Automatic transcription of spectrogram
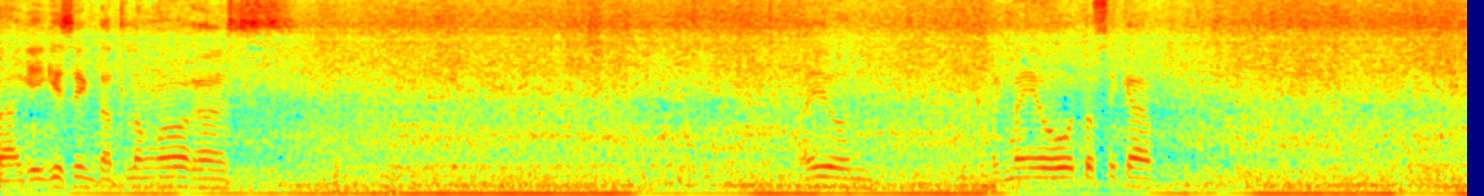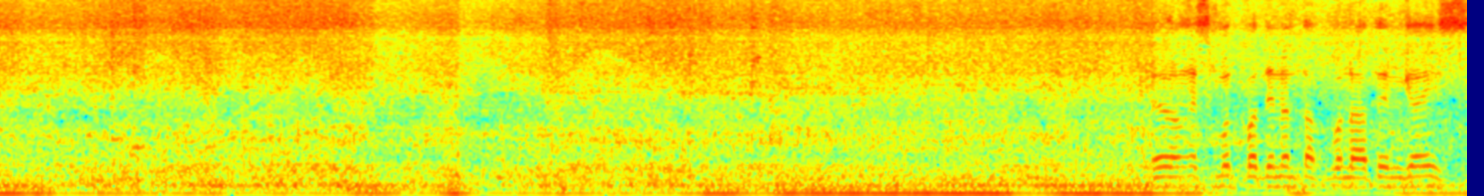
Magigising tatlong oras. Ayun. Pag may uutos si Cap. Pero ang smooth pa din ang takbo natin guys.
